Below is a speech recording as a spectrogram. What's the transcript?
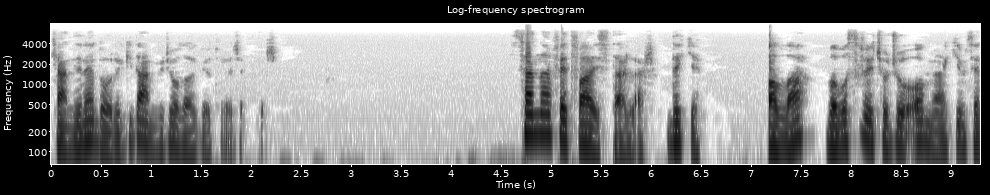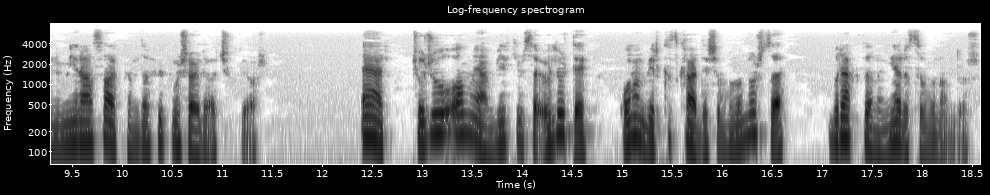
kendine doğru giden bir yola götürecektir. Senden fetva isterler. De ki, Allah, babası ve çocuğu olmayan kimsenin mirası hakkında hükmü şöyle açıklıyor. Eğer çocuğu olmayan bir kimse ölür de onun bir kız kardeşi bulunursa, bıraktığının yarısı bunundur.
